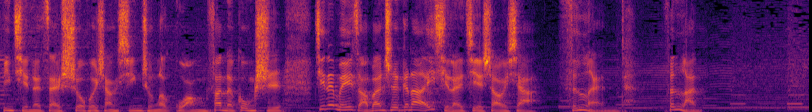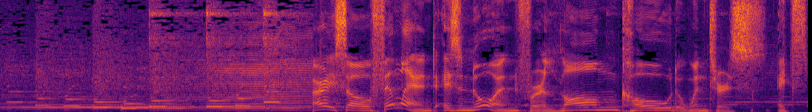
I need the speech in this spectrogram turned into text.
并且呢在社会上形成了广泛的共识。今天每日早班车跟大家一起来介绍一下芬兰，芬兰。Alright, so Finland is known for long, cold winters, its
